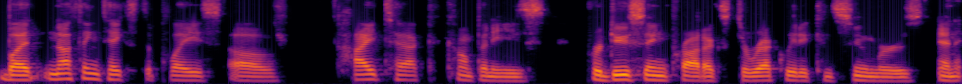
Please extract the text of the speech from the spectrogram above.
but nothing takes the place of high tech companies producing products directly to consumers and,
